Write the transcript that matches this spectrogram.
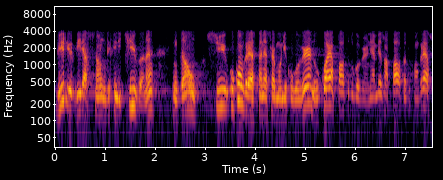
vire, vire ação definitiva, né? Então, se o Congresso está nessa harmonia com o governo, qual é a pauta do governo? É a mesma pauta do Congresso?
